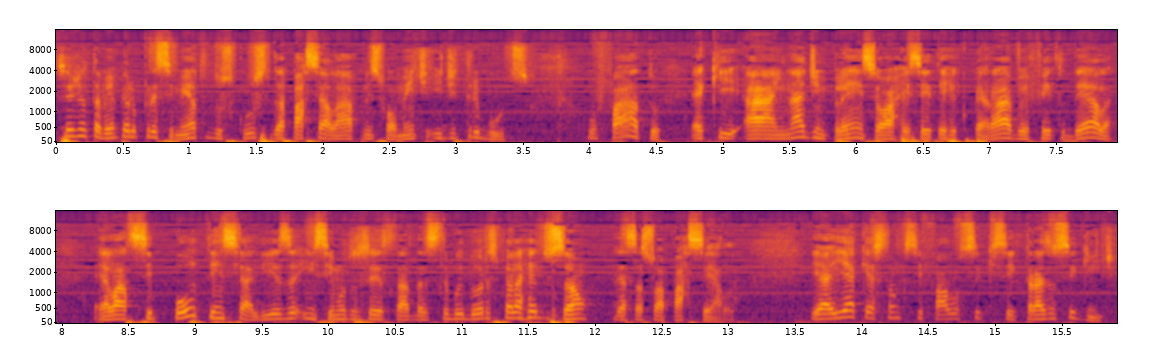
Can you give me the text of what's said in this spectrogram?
seja também pelo crescimento dos custos da parcela A, principalmente, e de tributos. O fato é que a inadimplência ou a receita irrecuperável, o efeito dela, ela se potencializa em cima dos resultados das distribuidoras pela redução dessa sua parcela. E aí a questão que se fala, que se traz é o seguinte:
